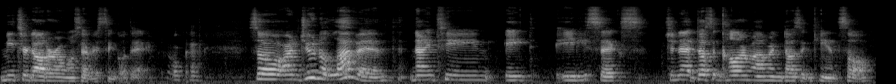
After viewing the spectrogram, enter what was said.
meets her daughter almost every single day. Okay. So on June 11th, 1986, Jeanette doesn't call her mom and doesn't cancel.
